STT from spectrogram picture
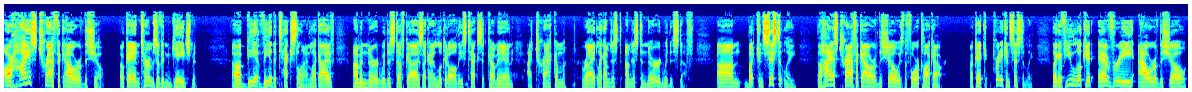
our highest traffic hour of the show, okay, in terms of engagement, uh, via, via the text line, like I've I'm a nerd with this stuff, guys. Like I look at all these texts that come in, I track them, right? Like I'm just I'm just a nerd with this stuff. Um, but consistently, the highest traffic hour of the show is the four o'clock hour. Okay, C- pretty consistently. Like if you look at every hour of the show,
